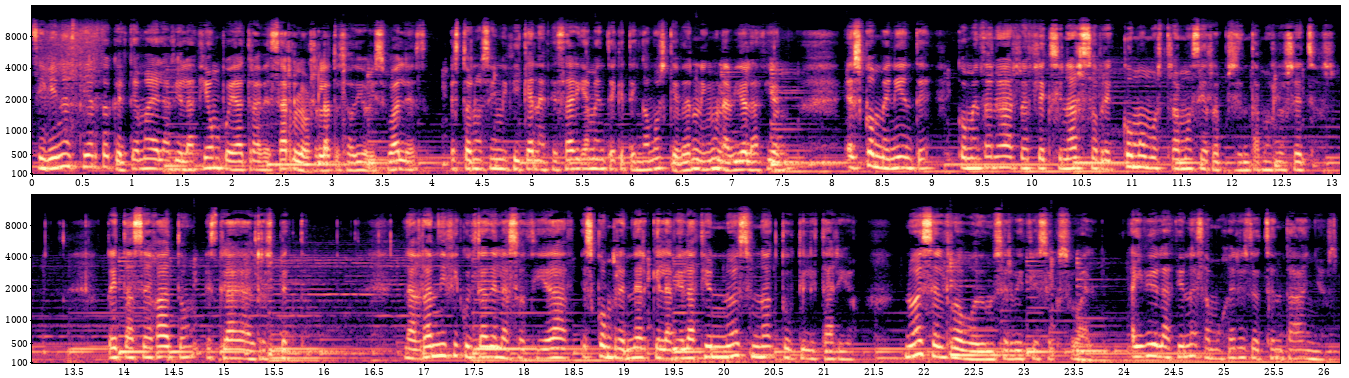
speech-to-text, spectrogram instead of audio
Si bien es cierto que el tema de la violación puede atravesar los relatos audiovisuales, esto no significa necesariamente que tengamos que ver ninguna violación. Es conveniente comenzar a reflexionar sobre cómo mostramos y representamos los hechos. Rita Segato es clara al respecto. La gran dificultad de la sociedad es comprender que la violación no es un acto utilitario, no es el robo de un servicio sexual. Hay violaciones a mujeres de 80 años,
